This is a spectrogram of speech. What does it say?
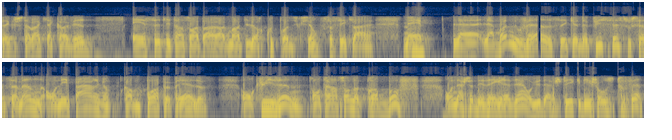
fait que justement que la COVID incite les transformateurs à augmenter leur coût de production. Ça, c'est clair. Mais la, bonne nouvelle, c'est que depuis six ou sept semaines, on épargne comme pas à peu près. On cuisine, on transforme notre propre bouffe, on achète des ingrédients au lieu d'acheter des choses tout faites.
